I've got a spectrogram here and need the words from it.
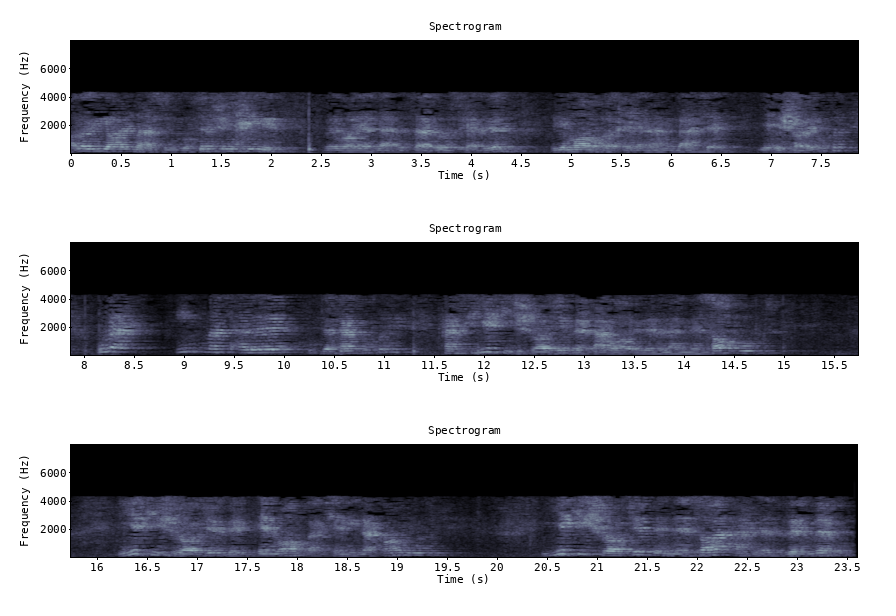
حالا یه های معصومی گفته چون خیلی روایت در سر درست کرده. دیگه ما حالا خیلی همین بحث یه اشاره می‌کنه اون این مسئله دقت بکنید. پس یکیش راجع به قواعد من النساء بود. یکیش راجع به امام و کنیزکان بود. یکیش راجع به نساء اهل زنده بود.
